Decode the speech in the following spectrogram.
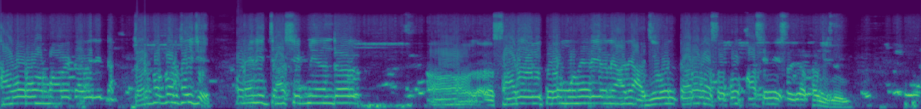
છાવરવામાં આવે કે આવી રીતે ધરપકડ થઈ છે, પણ એની ચાર્જશીટની અંદર સારી એવી કલમ ઉમેરી અને આને આજીવન કારાવાસ અથવા ફાંસીની સજા થવી જોઈએ.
